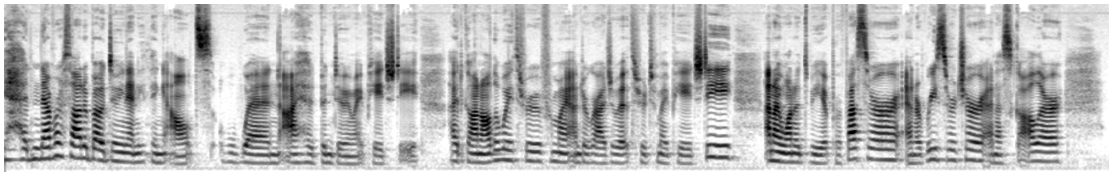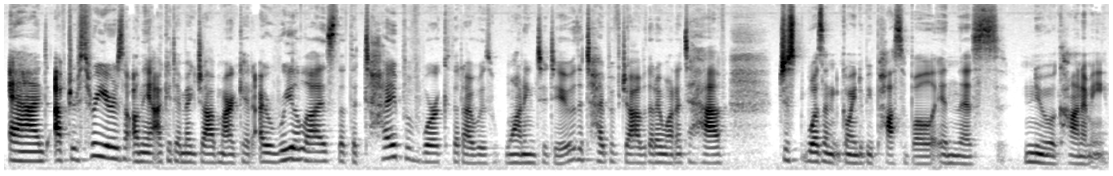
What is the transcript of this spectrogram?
had never thought about doing anything else when I had been doing my PhD. I'd gone all the way through from my undergraduate through to my PhD, and I wanted to be a professor and a researcher and a scholar. And after three years on the academic job market, I realized that the type of work that I was wanting to do, the type of job that I wanted to have, just wasn't going to be possible in this new economy.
